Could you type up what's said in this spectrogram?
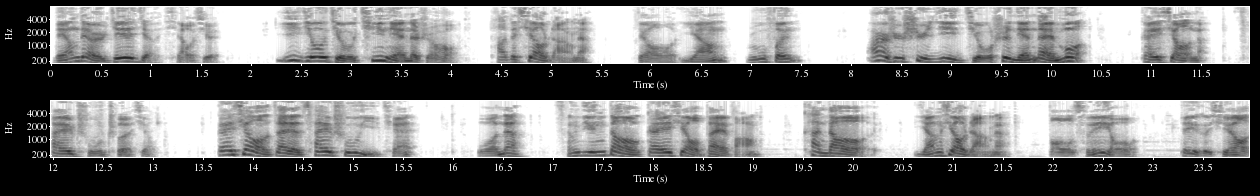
粮店街小小学。一九九七年的时候，他的校长呢叫杨如芬。二十世纪九十年代末，该校呢。拆除撤销，该校在拆除以前，我呢曾经到该校拜访，看到杨校长呢保存有这个学校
